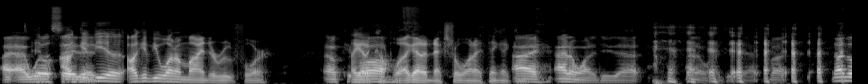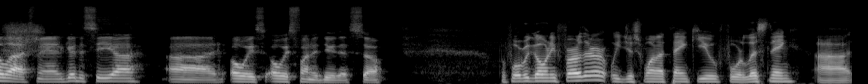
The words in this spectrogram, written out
I, I will say I'll that, give you I'll give you one of mine to root for. Okay, I got well, a couple. I got an extra one. I think I can. I I don't want to do that. I don't want to do that. But nonetheless, man, good to see you. Uh, always always fun to do this. So. Before we go any further, we just want to thank you for listening. Uh,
